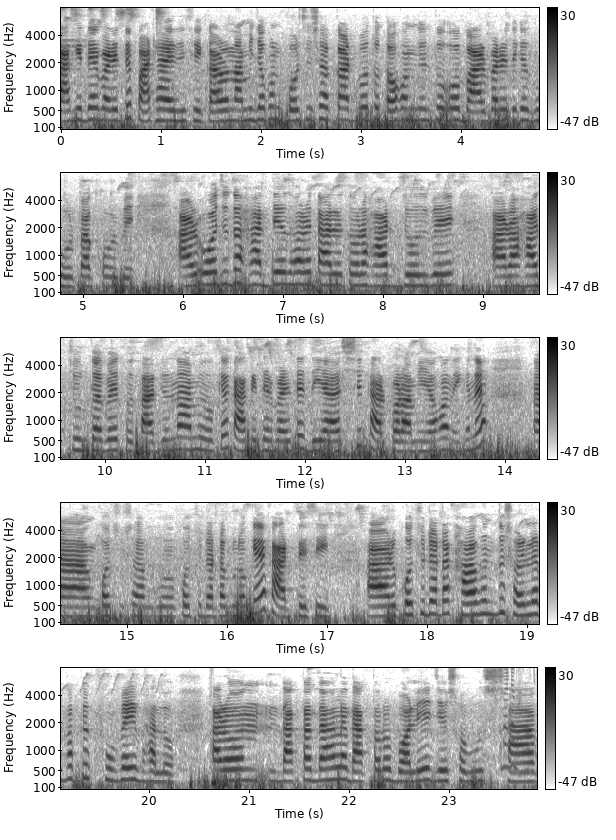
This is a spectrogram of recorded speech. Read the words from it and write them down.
কাকিদের বাড়িতে পাঠিয়ে দিছি। কারণ আমি যখন কচু শাক কাটবো, তো তখন কিন্তু ও বারবার এদিকে ঘুরপাক করবে। আর ও যদি হাত দিয়ে ধরে, তাহলে তো ওর হাত জ্বলবে আর হাত চুলকাবে। তো তার জন্য আমি ওকে কাকিদের বাড়িতে দিয়ে আসছি। তারপর আমি এখন এখানে কচু শাক, কচু ডাঁটাগুলোকে কাটতেছি। আর কচু ডাঁটা খাওয়া কিন্তু শরীরের পক্ষে খুবই ভালো। কারণ ডাক্তার দেখালে ডাক্তারও বলে যে সবুজ শাক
